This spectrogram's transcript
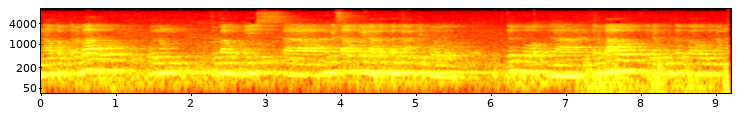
nakapagtrabaho, unang trabaho ay sa, hanggang sa ako ay napadpad ng Antipolo. Doon po, uh, trabaho, inabutan po ako doon ng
